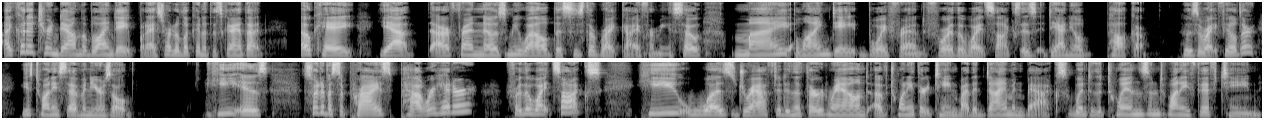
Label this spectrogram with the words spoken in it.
I could have turned down the blind date, but I started looking at this guy and thought. Okay, yeah, our friend knows me well. This is the right guy for me. So, my blind date boyfriend for the White Sox is Daniel Palka, who's a right fielder. He's 27 years old. He is sort of a surprise power hitter for the White Sox. He was drafted in the third round of 2013 by the Diamondbacks, went to the Twins in 2015.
